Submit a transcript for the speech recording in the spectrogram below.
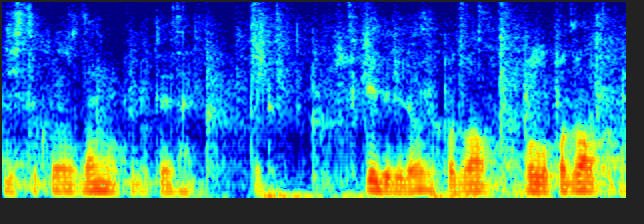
Здесь такое здание, как будто это как в Кедере, да, уже подвал, полуподвал такой.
